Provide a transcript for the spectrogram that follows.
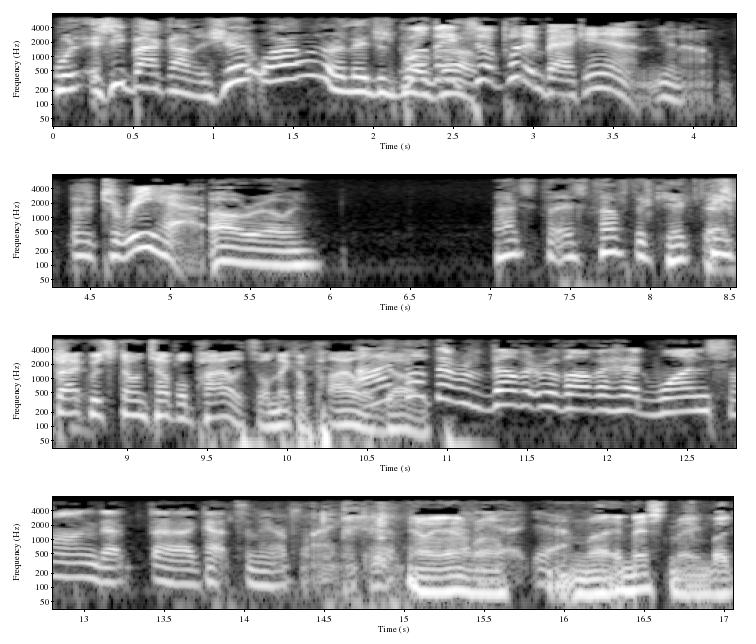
well, is he back on the shit, Weiland, or they just broke up? Well, they up? put him back in, you know, to rehab. oh, really? That's t it's tough to kick that. He's back with Stone Temple Pilots. They'll make a pile of I dough. thought that Velvet Revolver had one song that uh, got some airplay. Oh, yeah, well, yeah. um, uh, it missed me. But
